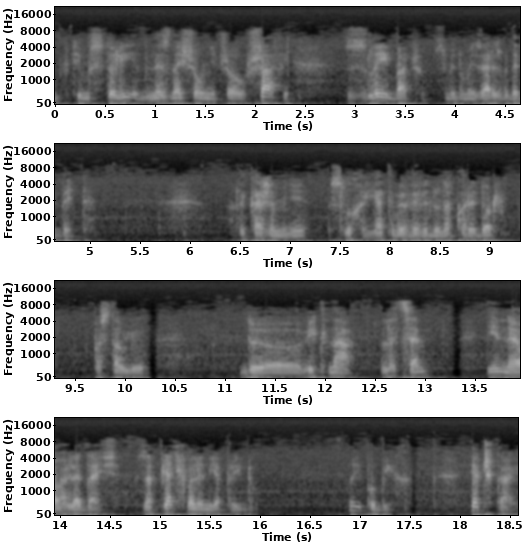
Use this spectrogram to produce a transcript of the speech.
в тім столі не знайшов нічого в шафі. Злий бачу, собі думаю, зараз буде бити. Але каже мені, слухай, я тебе виведу на коридор, поставлю до вікна лицем і не оглядайся. За п'ять хвилин я прийду. Ну і побіг. Я чекаю.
